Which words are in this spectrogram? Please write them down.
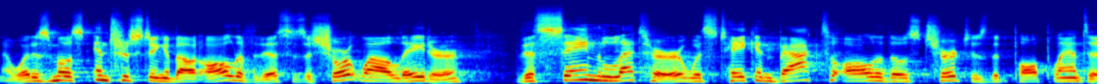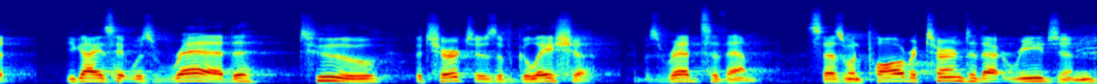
Now, what is most interesting about all of this is a short while later, this same letter was taken back to all of those churches that Paul planted. You guys, it was read to the churches of Galatia. It was read to them. It says, when Paul returned to that region,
